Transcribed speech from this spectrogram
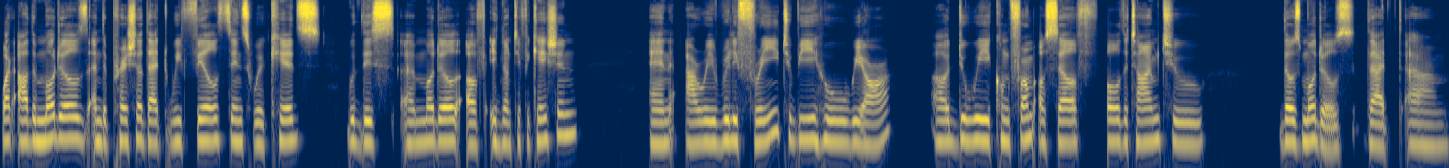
what are the models and the pressure that we feel since we're kids with this uh, model of identification? And are we really free to be who we are? Or do we conform ourselves all the time to those models that um,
